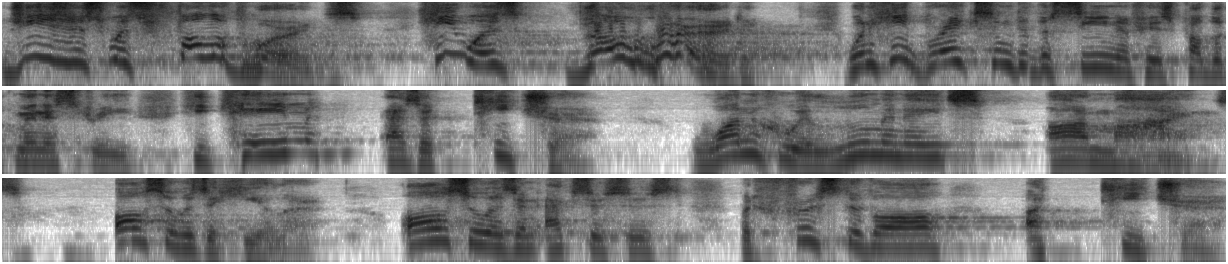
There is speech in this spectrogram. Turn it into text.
Jesus was full of words. He was the word. When he breaks into the scene of his public ministry, he came as a teacher, one who illuminates our minds, also as a healer, also as an exorcist, but first of all, a teacher.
